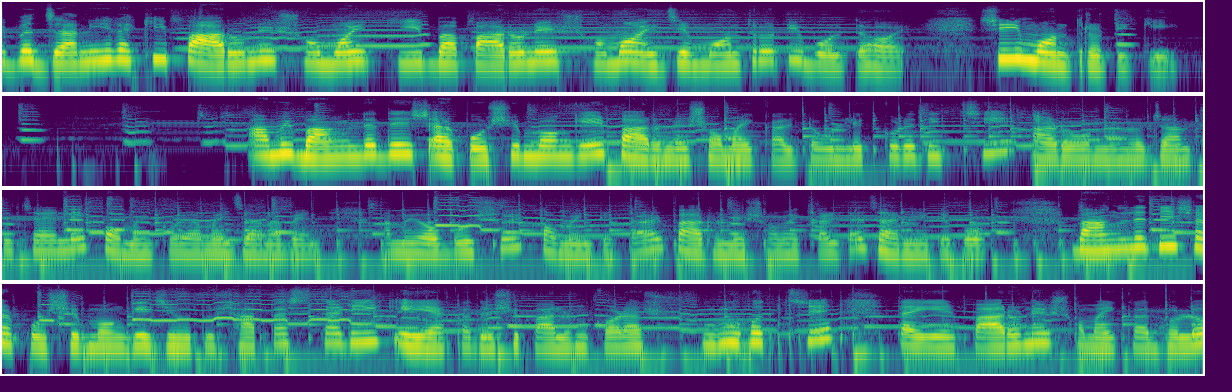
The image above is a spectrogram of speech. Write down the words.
এবার জানিয়ে রাখি, পারণের সময় কি বা পারণের সময় যে মন্ত্রটি বলতে হয়, সেই মন্ত্রটি কি? আমি বাংলাদেশ আর পশ্চিমবঙ্গের পারণের সময়কালটা উল্লেখ করে দিচ্ছি। আরও অন্যান্য জানতে চাইলে কমেন্ট করে আমায় জানাবেন। আমি অবশ্যই কমেন্টে তার পারণের সময়কালটা জানিয়ে দেব। বাংলাদেশ আর পশ্চিমবঙ্গে যেহেতু সাতাশ তারিখ, এই একাদশী পালন করা শুরু হচ্ছে, তাই এর পারণের সময়কাল হলো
